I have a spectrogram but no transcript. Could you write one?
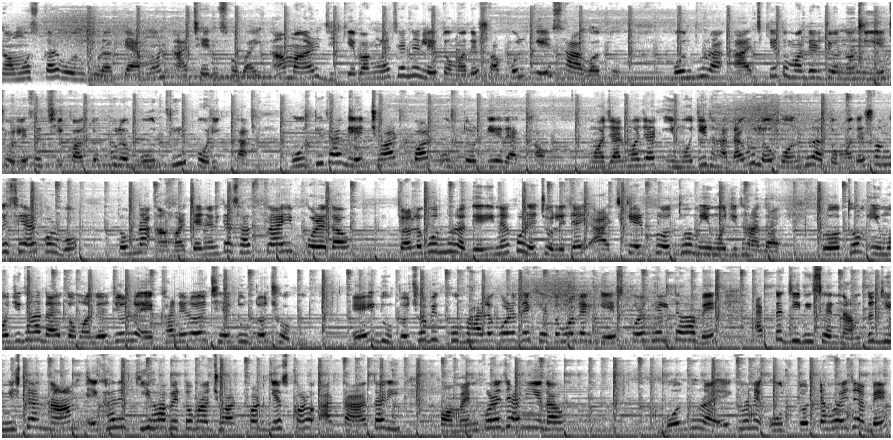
নমস্কার বন্ধুরা, কেমন আছেন সবাই? আমার জিকে বাংলা চ্যানেলে তোমাদের সকলকে স্বাগত। বন্ধুরা, আজকে তোমাদের জন্য নিয়ে চলে এসেছি কতগুলো বুদ্ধির পরীক্ষা। বুদ্ধি থাকলে ঝটপট উত্তর দিয়ে দেখাও। মজার মজার ইমোজি ধাঁধাগুলো বন্ধুরা তোমাদের সঙ্গে শেয়ার করব। তোমরা আমার চ্যানেলটা সাবস্ক্রাইব করে দাও। চলো বন্ধুরা, দেরি না করে চলে যাই আজকের প্রথম ইমোজি ধাঁধায়। প্রথম ইমোজি ধাঁধায় তোমাদের জন্য এখানে রয়েছে দুটো ছবি। এই দুটো ছবি খুব ভালো করে দেখে তোমাদের গেস করে ফেলতে হবে একটা জিনিসের নাম। তো জিনিসটার নাম, এখানে কি হবে তোমরা ঝটপট গেস করো আর তাড়াতাড়ি কমেন্ট করে জানিয়ে দাও। বন্ধুরা, এখানে উত্তরটা হয়ে যাবে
